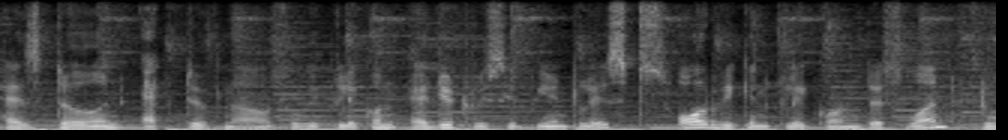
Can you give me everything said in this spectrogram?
has turned active now. So we click on edit recipient lists or we can click on this one to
